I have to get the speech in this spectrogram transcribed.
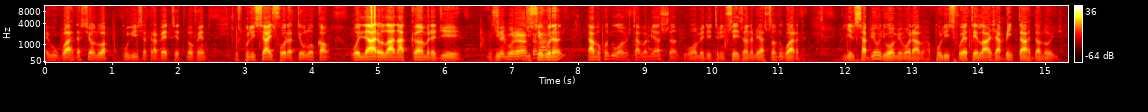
Aí o guarda acionou a polícia através de 190. Os policiais foram até o local, olharam lá na câmera de, de, segurança. De né? segurança. Estava quando o homem estava ameaçando. O homem de 36 anos ameaçando o guarda. E ele sabia onde o homem morava. A polícia foi até lá, já bem tarde da noite.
